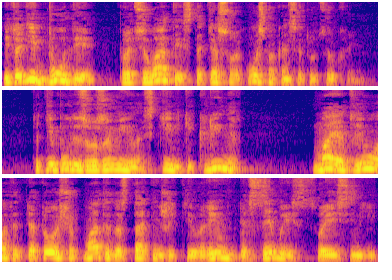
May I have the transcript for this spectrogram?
І тоді буде працювати стаття 48 Конституції України. Тоді буде зрозуміло, скільки клінер має отримувати для того, щоб мати достатній життєвий рівень для себе і своєї сім'ї,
